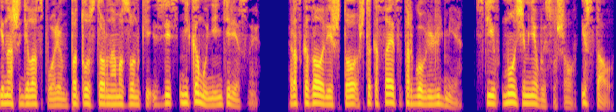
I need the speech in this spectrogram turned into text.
и наши дела с полем по ту сторону Амазонки здесь никому не интересны. Рассказал лишь то, что касается торговли людьми. Стив молча меня выслушал и встал.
